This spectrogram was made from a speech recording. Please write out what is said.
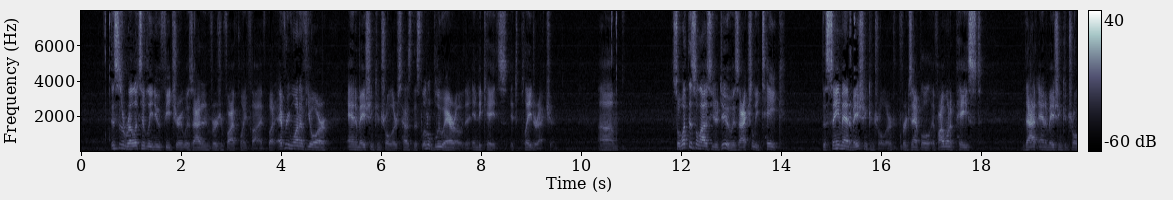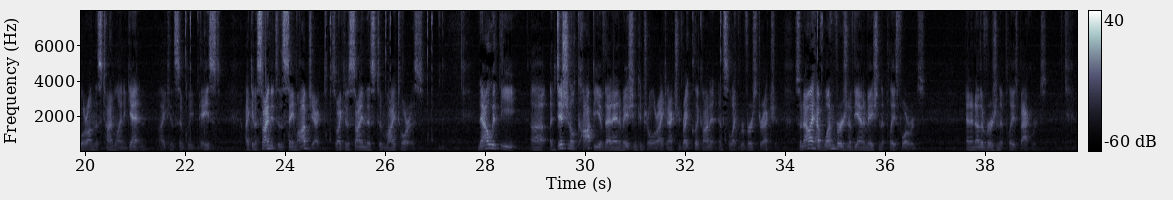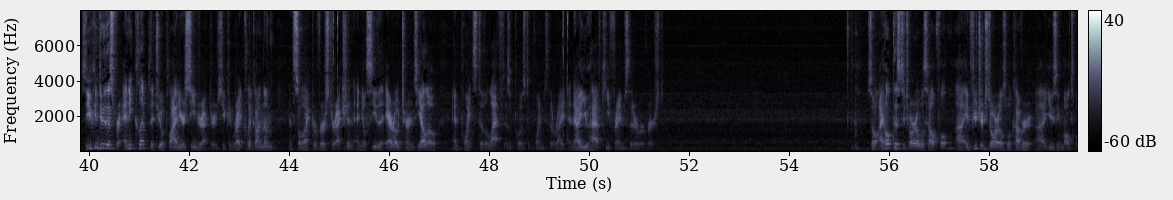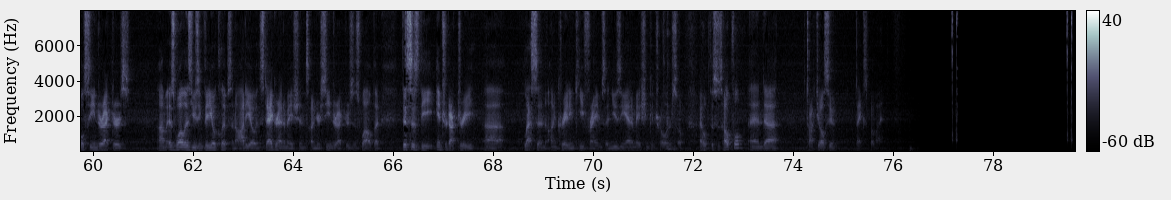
this is a relatively new feature. It was added in version 5.5, but every one of your animation controllers has this little blue arrow that indicates its play direction. Um, so what this allows you to do is actually take the same animation controller. For example, if I want to paste that animation controller on this timeline again, I can simply paste I can assign it to the same object, so I could assign this to my torus. Now with the uh, additional copy of that animation controller, I can actually right click on it and select reverse direction. So now I have one version of the animation that plays forwards and another version that plays backwards. So you can do this for any clip that you apply to your scene directors. You can right click on them and select reverse direction, and you'll see the arrow turns yellow and points to the left as opposed to pointing to the right. And now you have keyframes that are reversed. So I hope this tutorial was helpful. Uh, in future tutorials, we'll cover uh, using multiple scene directors, um, as well as using video clips and audio and stagger animations on your scene directors as well. But this is the introductory uh, lesson on creating keyframes and using animation controllers. So I hope this was helpful, and uh, talk to you all soon. Thanks. Bye bye.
